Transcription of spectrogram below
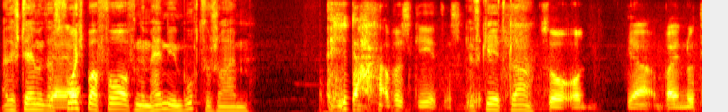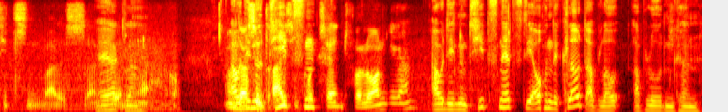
Also ich stelle mir das ja, furchtbar vor, auf einem Handy ein Buch zu schreiben. Ja, aber es geht. Es geht, es geht klar. So, und ja, bei Notizen war das. Dann, ja, klar. Und aber die Notizen, verloren gegangen. Aber die Notizen hättest du die auch in die Cloud uploaden können.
